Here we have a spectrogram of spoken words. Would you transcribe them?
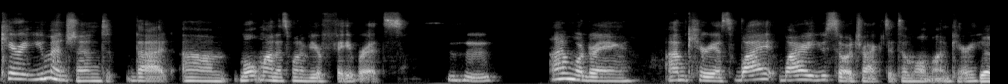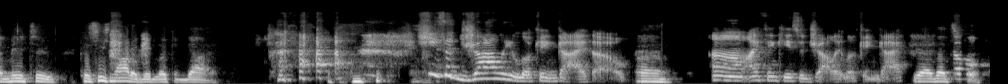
Carrie, you mentioned that um, Moltmann is one of your favorites. Mm-hmm. I'm wondering, I'm curious, why why are you so attracted to Moltmann, Carrie? Yeah, me too, because he's not a good looking guy. he's a jolly looking guy, though. Uh, um, I think he's a jolly looking guy. Yeah, that's. So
